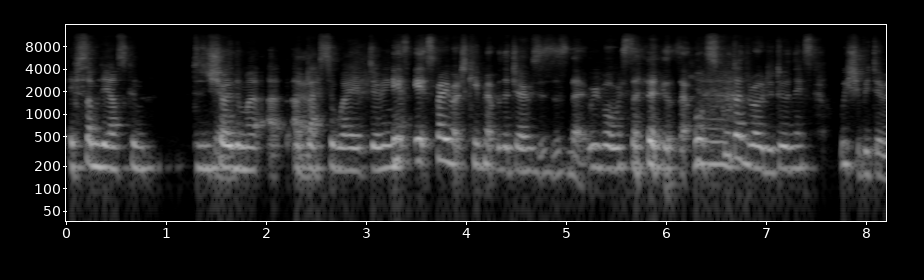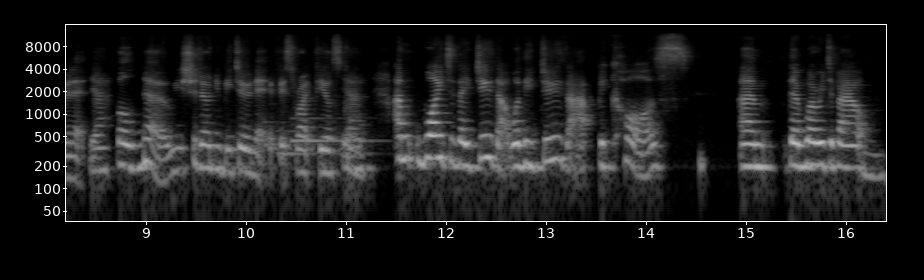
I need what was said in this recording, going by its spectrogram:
if somebody else can to show Yeah. them a, a, Yeah. better way of doing It's, it. it's very much keeping up with the Joneses, isn't it? We've always said, it's like, well, school down the road are doing this, we should be doing it. Yeah. Well, no, you should only be doing it if it's right for your school. Yeah. And why do they do that? Well, they do that because um, they're worried about Mm.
